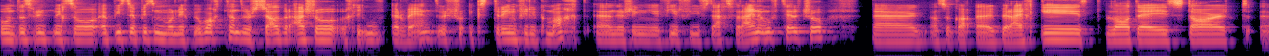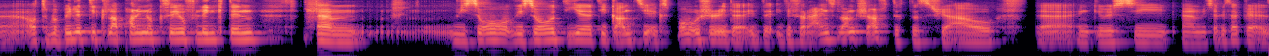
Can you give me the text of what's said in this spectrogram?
Und das bringt mich so etwas, etwas, was ich beobachtet habe. Du hast es selber auch schon ein bisschen erwähnt. Du hast schon extrem viel gemacht. Äh, du hast irgendwie vier, fünf, sechs Vereine aufgezählt schon. Äh, also äh, Bereich G, Law Days, Start, Automobility Club habe ich noch gesehen auf LinkedIn. Ähm, wieso, wieso die, die ganze Exposure in der, in, der, in der Vereinslandschaft? Das ist ja auch äh, ein gewisser, wie soll ich sagen,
